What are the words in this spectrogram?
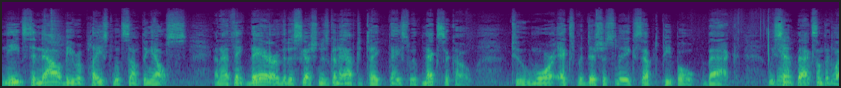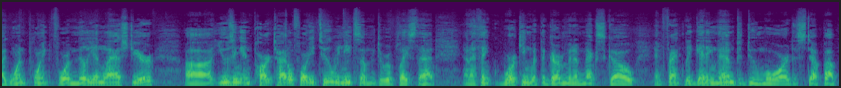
needs to now be replaced with something else. And I think there the discussion is going to have to take place with Mexico to more expeditiously accept people back. We yeah. sent back something like 1.4 million last year. Uh, using in part Title 42, we need something to replace that. And I think working with the government of Mexico and frankly getting them to do more to step up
